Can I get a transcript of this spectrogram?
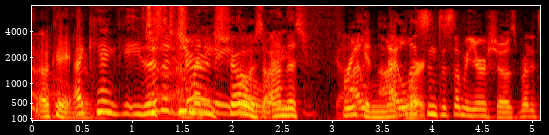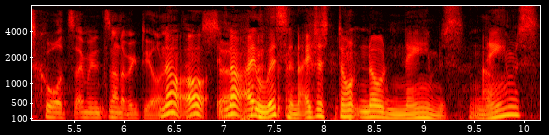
Okay, I can't. There's the too many shows Oh, on this freaking I, I listen to some of your shows, but it's cool. It's I mean, it's not a big deal. No, anything, oh so. no, I listen. I just don't know names. Oh. Names?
